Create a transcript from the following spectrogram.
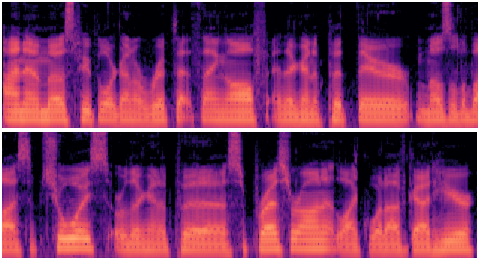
I know most people are gonna rip that thing off and they're gonna put their muzzle device of choice or they're gonna put a suppressor on it like what I've got here.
